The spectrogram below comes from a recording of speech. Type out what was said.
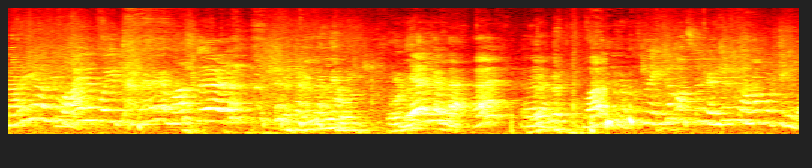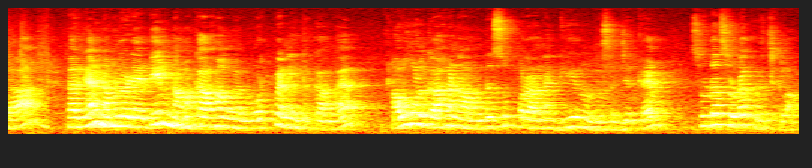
நிறைய வந்து வாயில போயிட்டு இருக்கு மாஸ்டர் கொடுத்துருந்தேன் இல்லை மாஸ்டர் ரெண்டுத்தையும் ஒன்றா போட்டீங்களா? பாருங்க நம்மளுடைய டீம் நமக்காக அவங்க ஒர்க் பண்ணிட்டு இருக்காங்க. அவங்களுக்காக நான் வந்து சூப்பரான கீர் ஒன்று செஞ்சுருக்கேன். சுட சுட குடிச்சுக்கலாம்.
